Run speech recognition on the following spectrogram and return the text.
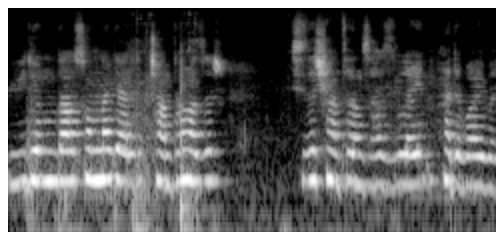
Bir videonun daha sonuna geldik. Çantam hazır. Siz de çantanızı hazırlayın. Hadi bay bay.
